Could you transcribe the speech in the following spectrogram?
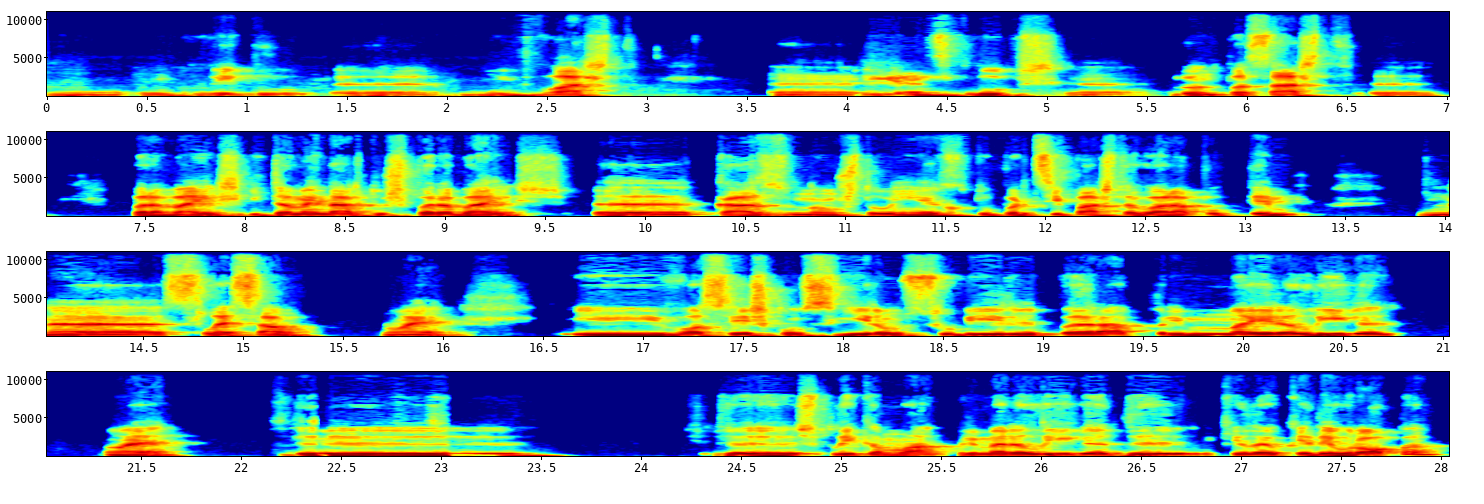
Um, um currículo uh, muito vasto uh, e grandes clubes uh, por onde passaste. parabéns e também dar-te os parabéns, caso não estou em erro, tu participaste agora há pouco tempo na seleção, não é? E vocês conseguiram subir para a primeira liga, não é? De, de explica-me lá, primeira liga de aquilo é o quê? Da Europa?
